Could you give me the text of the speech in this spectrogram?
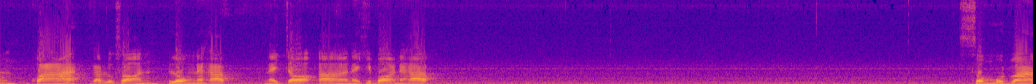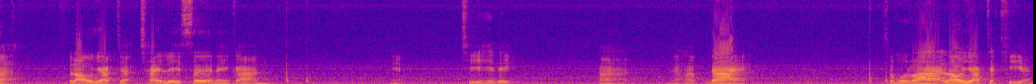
รขวากับลูกศรลงนะครับ ในจออในคีย์บอร์ดนะครับสมมุติว่า เราอยากจะใช้เลเซอร์ในการเนี่ยชี้ให้เด็กอ่านนะครับได้ สมมุติว่าเราอยากจะเขียน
